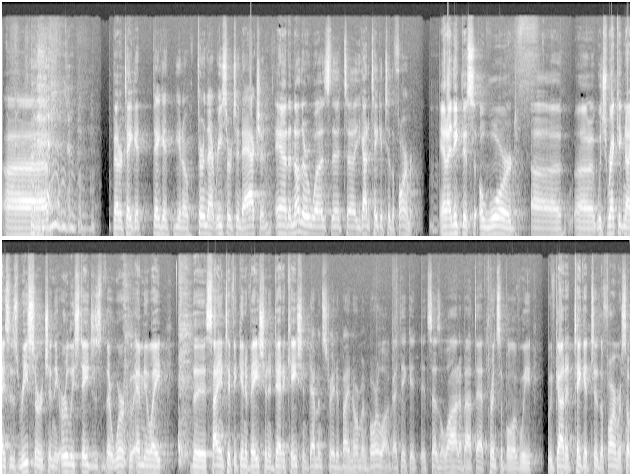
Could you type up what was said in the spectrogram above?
Uh, better take it, take it, you know, turn that research into action. And another was that uh, you got to take it to the farmer. And I think this award, uh, uh, which recognizes research in the early stages of their work who emulate the scientific innovation and dedication demonstrated by Norman Borlaug, I think it, it says a lot about that principle of we, we've got to take it to the farmer. So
